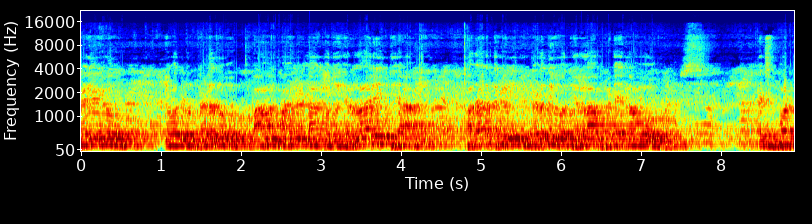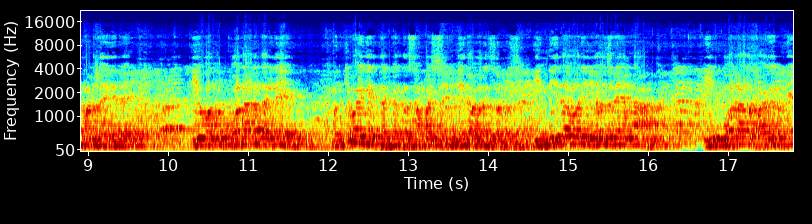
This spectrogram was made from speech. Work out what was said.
ಬೆಳೆಗಳು ಇವತ್ತು ಬೆಳೆದು ಮಾವಿನ ಮಾವಿನ ಹಣ್ಣು ಆಗ್ಬೋದು. ಎಲ್ಲ ರೀತಿಯ ಪದಾರ್ಥಗಳಿಗೆ ಬೆಳೆದು ಇವತ್ತು ಎಲ್ಲ ಕಡೆ ನಾವು ಎಕ್ಸ್ಪೋರ್ಟ್ ಮಾಡ್ತಾ ಈ ಒಂದು ಕೋಲಾರದಲ್ಲಿ ಮುಖ್ಯವಾಗಿರ್ತಕ್ಕಂಥ ಸಮಸ್ಯೆ ನೀರಾವರಿ ಸಮಸ್ಯೆ. ಈ ನೀರಾವರಿ ಯೋಜನೆಯನ್ನು ಈ ಕೋಲಾರ ಭಾಗಕ್ಕೆ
